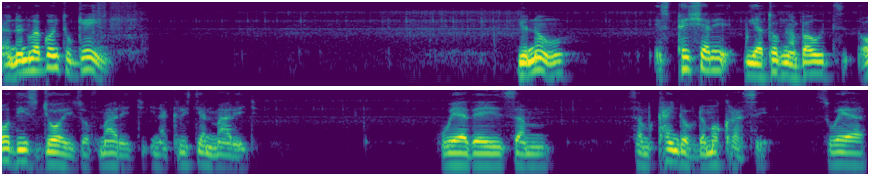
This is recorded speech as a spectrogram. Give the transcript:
and then we are going to gain. You know, especially we are talking about all these joys of marriage in a Christian marriage, where there is some some kind of democracy, it's where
